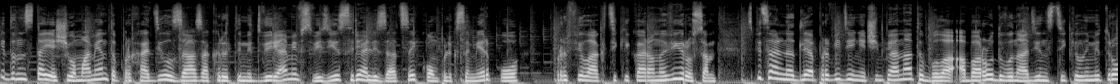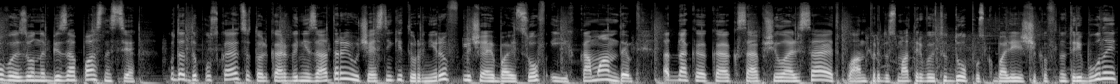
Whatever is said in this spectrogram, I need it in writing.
и до настоящего момента проходил за закрытыми дверями в связи с реализацией комплекса мер по профилактики коронавируса. Специально для проведения чемпионата была оборудована 11-километровая зона безопасности, куда допускаются только организаторы и участники турниров, включая бойцов и их команды. Однако, как сообщил Альсайд, план предусматривает допуск болельщиков на трибуны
